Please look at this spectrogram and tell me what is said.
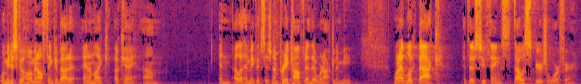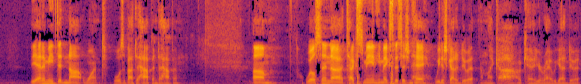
Let me just go home and I'll think about it. And I'm like, Okay. Um, and I let him make the decision. I'm pretty confident that we're not going to meet. When I look back at those two things, that was spiritual warfare. The enemy did not want what was about to happen to happen. Um, Wilson uh, texts me and he makes a decision hey, we just got to do it. I'm like, oh, okay, you're right, we got to do it.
